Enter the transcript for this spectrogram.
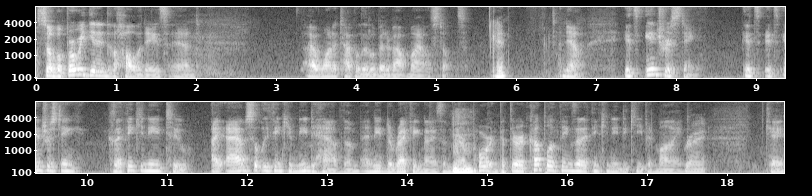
so before we get into the holidays, and I want to talk a little bit about milestones. Okay. Now, it's interesting. It's it's interesting because I think you need to. I absolutely think you need to have them and need to recognize them. They're Mhm. important, but there are a couple of things that I think you need to keep in mind. Right. Okay.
